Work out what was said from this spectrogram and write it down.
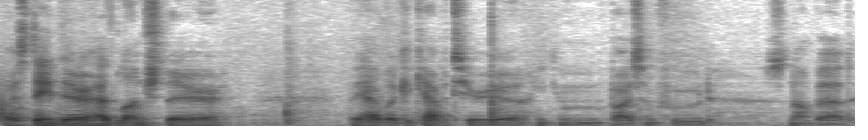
I stayed there, had lunch there. They have like a cafeteria. You can buy some food. It's not bad.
